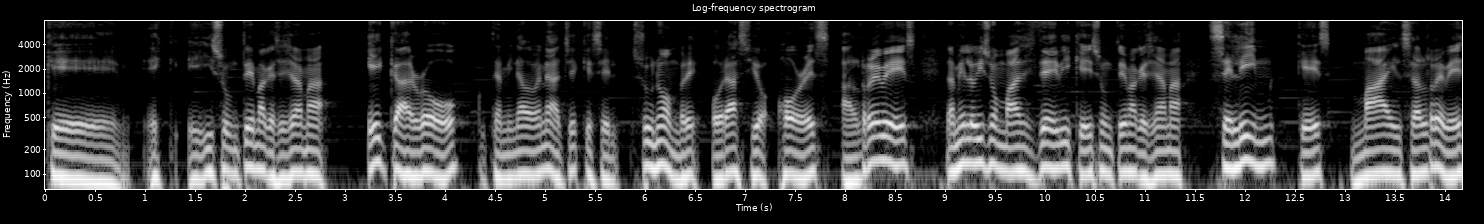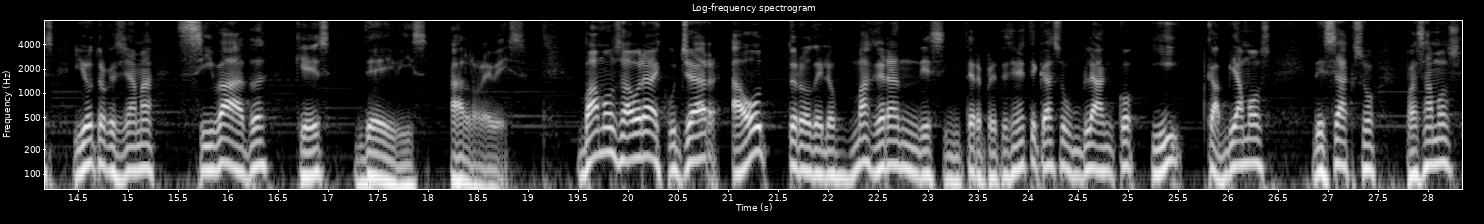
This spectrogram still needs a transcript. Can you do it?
que hizo un tema que se llama Ecaro, terminado en H, que es su nombre, Horacio Horace, al revés. También lo hizo Miles Davis, que hizo un tema que se llama Selim, que es Miles al revés, y otro que se llama Sivad, que es Davis al revés. Vamos ahora a escuchar a otro de los más grandes intérpretes, en este caso un blanco, y cambiamos de saxo, pasamos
